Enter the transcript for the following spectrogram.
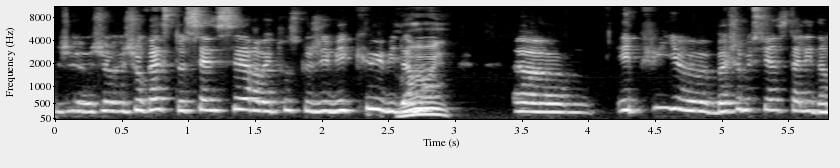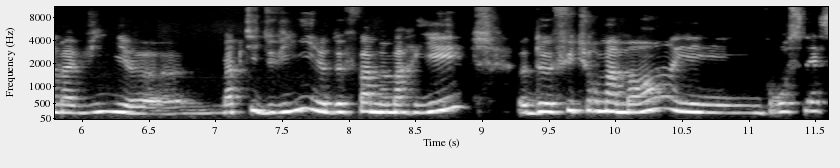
je, je- je reste sincère avec tout ce que j'ai vécu, Oui, évidemment. oui. Euh, et puis, euh, ben, je me suis installée dans ma vie, euh, ma petite vie de femme mariée, de future maman et une grossesse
